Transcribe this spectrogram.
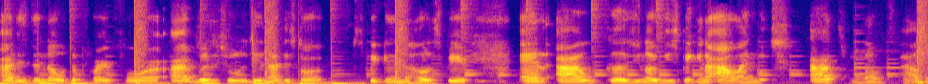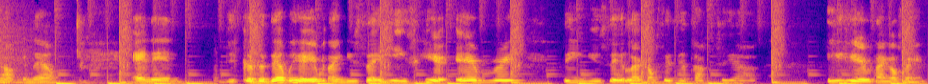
I just didn't know what to pray for. I really truly didn't. I just started speaking in the Holy Spirit, and I, because you know, if you speak in our language, I, you know, how I'm talking now, and then because the devil hear everything you say, he's hear every you say. Like I'm sitting here talking to y'all, he hear everything I'm saying.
